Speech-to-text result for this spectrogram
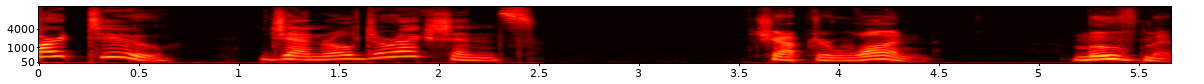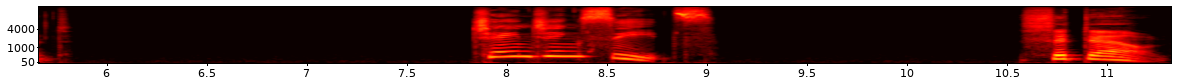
Part 2 General Directions. Chapter 1 Movement. Changing seats. Sit down.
